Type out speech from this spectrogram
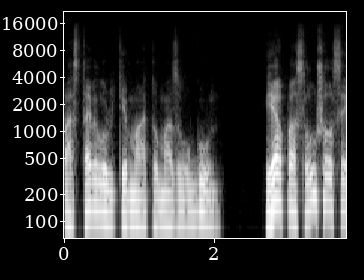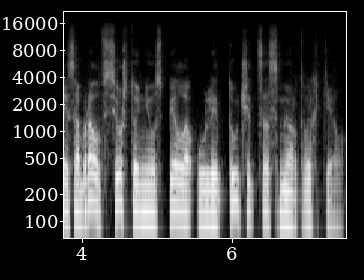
Поставил ультиматум Азулгун. Я послушался и собрал все, что не успело улетучиться с мертвых тел.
